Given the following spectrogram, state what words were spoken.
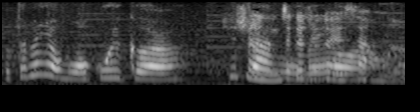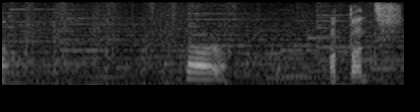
我这边有蘑菇一个啊，秀秀，你这个就可以上了。知道了。我端起。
